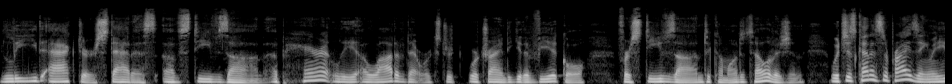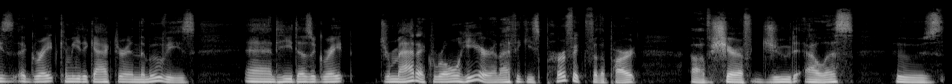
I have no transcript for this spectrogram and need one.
lead actor status of Steve Zahn. Apparently, a lot of networks were trying to get a vehicle for Steve Zahn to come onto television, which is kind of surprising. I mean, he's a great comedic actor in the movies, and he does a great dramatic role here. And I think he's perfect for the part of Sheriff Jude Ellis, who's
